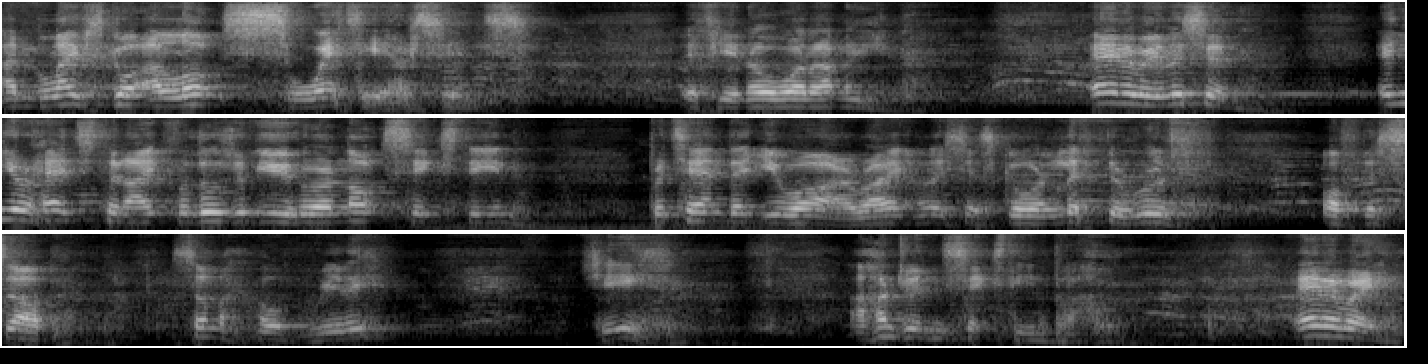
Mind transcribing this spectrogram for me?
And life's got a lot sweatier since, if you know what I mean. Anyway, listen, in your heads tonight, for those of you who are not 16, pretend that you are, right? Let's just go and lift the roof off the sub. Some, oh, really? Jeez. 116 pal. Anyway,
